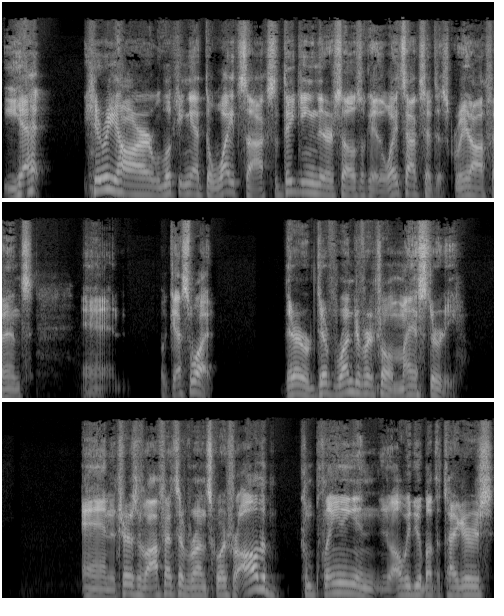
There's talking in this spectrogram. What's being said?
yet here we are looking at the White Sox and thinking to ourselves, okay, the White Sox have this great offense, and but guess what? Their diff- run differential minus 30. And in terms of offensive run scores, for all the complaining and you know, all we do about the Tigers,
